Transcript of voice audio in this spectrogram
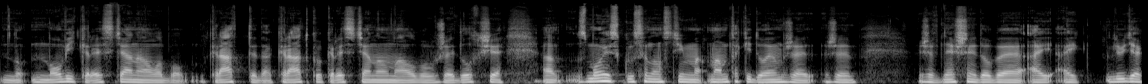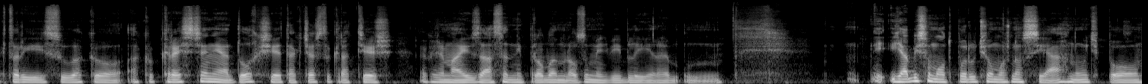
no, nový kresťan alebo krát, teda krátko kresťanom alebo už aj dlhšie. A z mojej skúsenosti má, mám taký dojem, že, že, že v dnešnej dobe aj, aj ľudia, ktorí sú ako, ako kresťania dlhšie, tak častokrát tiež akože majú zásadný problém rozumieť Biblii. Ja by som odporúčal možno siahnuť po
